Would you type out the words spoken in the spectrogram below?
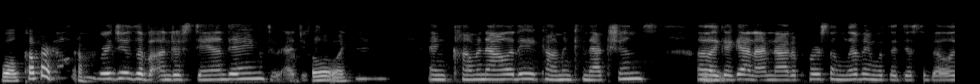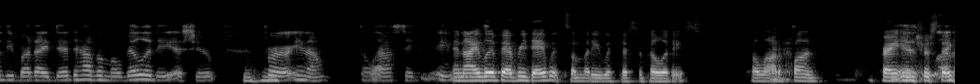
we'll cover. Bridges of understanding through education Absolutely. And commonality, common connections. Uh, mm-hmm. Like again, I'm not a person living with a disability, but I did have a mobility issue mm-hmm. for you know the last eight, eight and weeks. I live every day with somebody with disabilities. It's a lot of fun. Very he interesting.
